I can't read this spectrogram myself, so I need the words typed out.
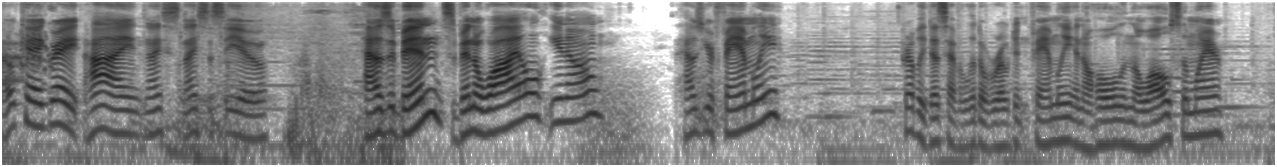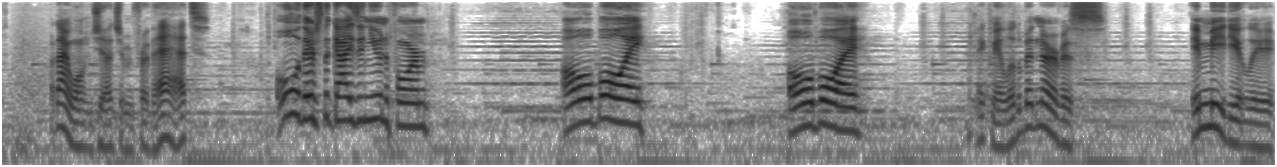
Okay, great. Hi, nice, nice to see you. How's it been? It's been a while, you know? How's your family? Probably does have a little rodent family in a hole in the wall somewhere. But I won't judge him for that. Oh, there's the guys in uniform. Oh boy. Oh boy. Make me a little bit nervous. Immediately.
